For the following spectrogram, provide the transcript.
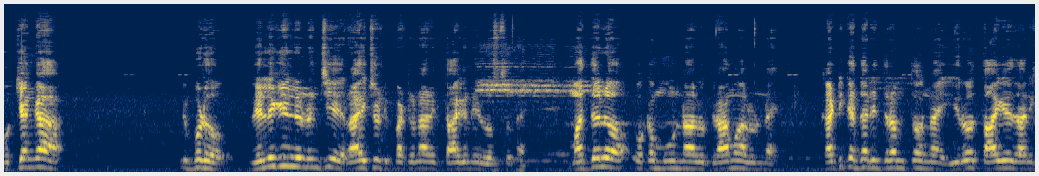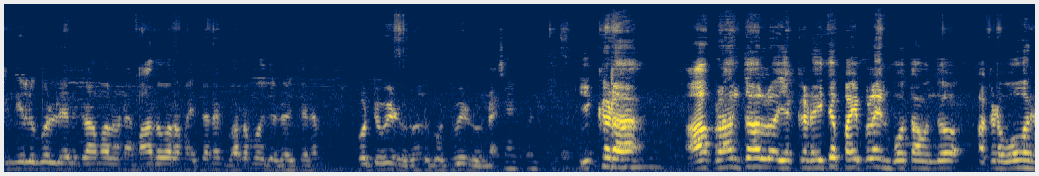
ముఖ్యంగా ఇప్పుడు వెలుగిల్లు నుంచి రాయచోటి పట్టణానికి తాగునీళ్ళు వస్తున్నాయి. మధ్యలో ఒక మూడు నాలుగు గ్రామాలు ఉన్నాయి. కటిక దరిద్రంతో ఉన్నాయి. ఈరోజు తాగేదానికి నీళ్ళు కూడా లేని గ్రామాలు ఉన్నాయి. మాధవరం అయితేనే గొర్రమోదుడు అయితేనే గొట్టువీళ్ళు రెండు గొట్టువీళ్ళు ఉన్నాయి. ఇక్కడ ఆ ప్రాంతాల్లో ఎక్కడైతే పైప్ లైన్ పోతా ఉందో అక్కడ ఓవర్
